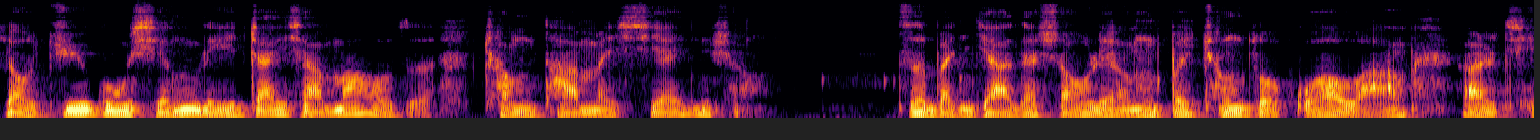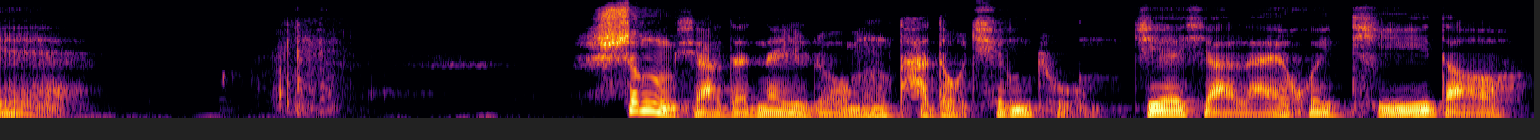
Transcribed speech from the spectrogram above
要鞠躬行礼，摘下帽子，称他们先生。资本家的首领被称作国王，而且剩下的内容他都清楚。接下来会提到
